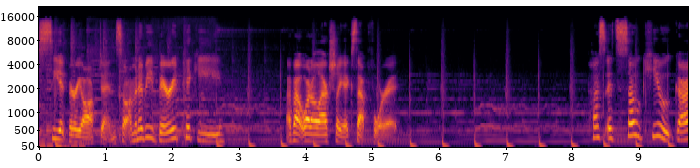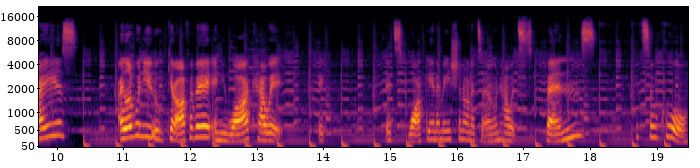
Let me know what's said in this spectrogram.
see it very often, so I'm going to be very picky about what I'll actually accept for it. Plus, it's so cute, guys. I love when you get off of it and you walk, how it, it its walk animation on its own, how it spins. It's so cool.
